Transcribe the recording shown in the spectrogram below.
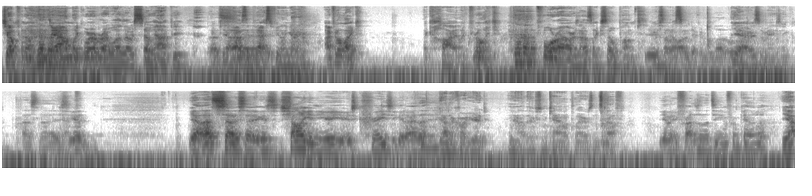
jumping up and down like wherever I was. I was so happy. Yeah, that was the best feeling ever. I felt like like high like for like four hours. I was like so pumped. It was just like on a awesome. different level. Yeah, it was amazing. That's nice. Yeah. Yeah, that's so sick. Because Shawnigan your year is crazy good, aren't they? Yeah, they're quite good. Yeah, they have some Canada players and stuff. You have any friends on the team from Canada? Yeah,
